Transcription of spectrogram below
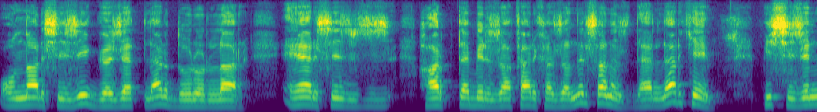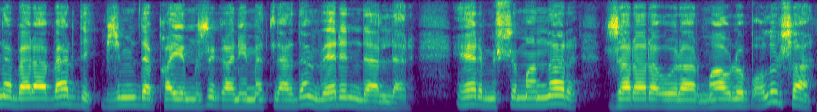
Onlar sizi gözetler dururlar. Eğer siz harpte bir zafer kazanırsanız derler ki biz sizinle beraberdik. Bizim de payımızı ganimetlerden verin derler. Eğer Müslümanlar zarara uğrar, mağlup olursa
